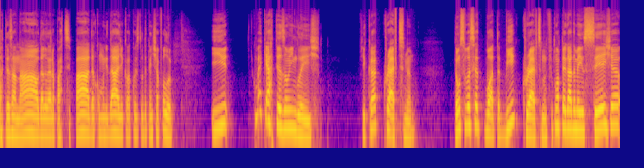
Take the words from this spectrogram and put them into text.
artesanal, da galera participar, da comunidade, aquela coisa toda que a gente já falou. E como é que é artesão em inglês? Fica craftsman. Então, se você bota be craftsman, fica uma pegada meio seja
